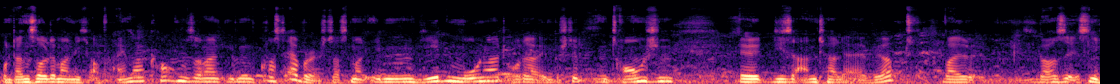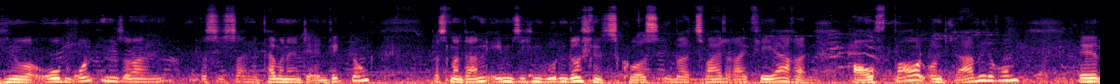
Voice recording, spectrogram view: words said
Und dann sollte man nicht auf einmal kaufen, sondern eben Cost Average, dass man eben jeden Monat oder in bestimmten Tranchen äh, diese Anteile erwirbt, weil Börse ist nicht nur oben, unten, sondern das ist eine permanente Entwicklung, dass man dann eben sich einen guten Durchschnittskurs über zwei, drei, vier Jahre aufbaut. Und da wiederum äh,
